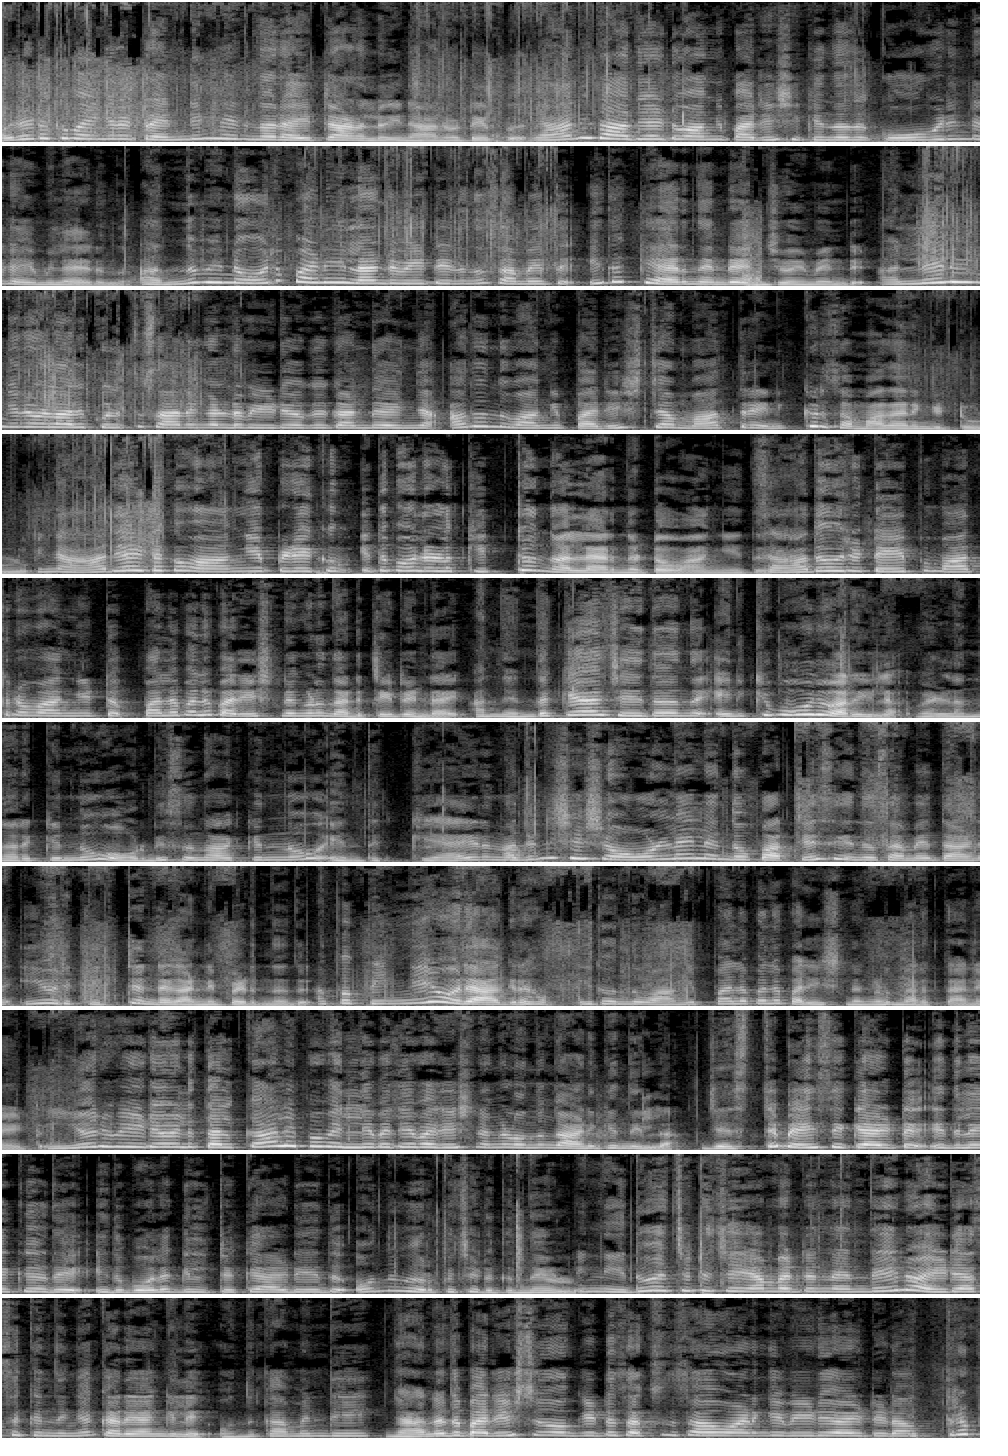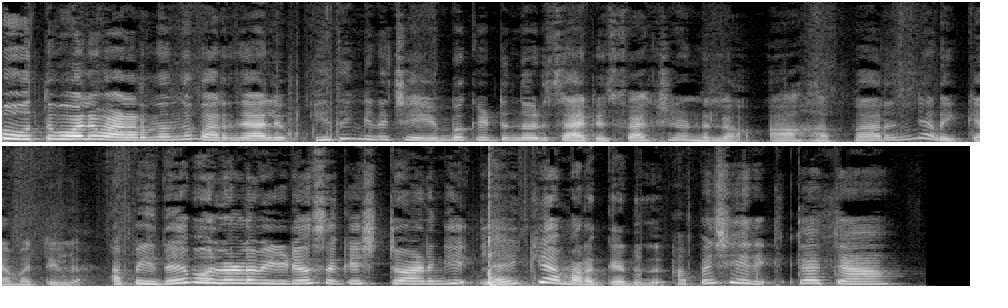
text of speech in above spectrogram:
ഒരിടക്ക് ഭയങ്കര ട്രെൻഡിങ്ങിലിരുന്ന ഒരു ഐറ്റം ആണല്ലോ ഈ നാനോ ടേപ്പ് ഞാനിത് ആദ്യമായിട്ട് വാങ്ങി പരീക്ഷിക്കുന്നത് കോവിഡിന്റെ ടൈമിലായിരുന്നു അന്ന് പിന്നെ ഒരു പണിയില്ലാണ്ട് വീട്ടിലിരുന്ന സമയത്ത് ഇതൊക്കെയായിരുന്നു എന്റെ എൻജോയ്മെന്റ് അല്ലെങ്കിലും ഇങ്ങനെയുള്ള അലക്കുലത്ത് സാധനങ്ങളുടെ വീഡിയോ ഒക്കെ കണ്ടു കഴിഞ്ഞാൽ അതൊന്ന് വാങ്ങി പരീക്ഷിച്ചാൽ മാത്രമേ എനിക്കൊരു സമാധാനം കിട്ടുള്ളൂ. പിന്നെ ആദ്യമായിട്ടൊക്കെ വാങ്ങിയപ്പോഴേക്കും ഇതുപോലുള്ള കിറ്റ് ഒന്നും അല്ലായിരുന്നു കേട്ടോ വാങ്ങിയത്. സാധാ ഒരു ടേപ്പ് മാത്രം വാങ്ങിയിട്ട് പല പല പരീക്ഷണങ്ങളും നടത്തിയിട്ടുണ്ടായി. അന്ന് എന്തൊക്കെയാ ചെയ്തതെന്ന് എനിക്ക് പോലും അറിയില്ല. വെള്ളം നിറയ്ക്കുന്നു ഓർബിസ് നിറയ്ക്കുന്നു എന്തൊക്കെയായിരുന്നു? അതിനുശേഷം ഓൺലൈനിൽ എന്തോ പർച്ചേസ് ചെയ്യുന്ന സമയത്താണ് ഈ ഒരു എന്റെ കണ്ണിപ്പെടുന്നത്. അപ്പൊ പിന്നെയും ഒരു ആഗ്രഹം ഇതൊന്ന് വാങ്ങി പല പല പരീക്ഷണങ്ങളും നടത്താനായിട്ട്. ഈ ഒരു വീഡിയോയിൽ തൽക്കാലം ഇപ്പൊ വലിയ വലിയ പരീക്ഷണങ്ങളൊന്നും കാണിക്കുന്നില്ല. ജസ്റ്റ് ബേസിക് ആയിട്ട് ഇതിലേക്ക് ഇതുപോലെ ഗിൽറ്റ് ഒക്കെ ആഡ് ചെയ്ത് ഒന്ന് വീർപ്പിച്ചെടുക്കുന്നേ ഉള്ളൂ. ഇനി ഇത് വെച്ചിട്ട് ചെയ്യാൻ പറ്റുന്ന എന്തെങ്കിലും ഐഡിയാസ് ഒക്കെ നിങ്ങൾക്ക് അറിയാമെങ്കിലേ ഒന്ന് കമന്റ് ചെയ്യേ. ഞാനത് പരീക്ഷിച്ച് നോക്കിയിട്ട് സക്സസ് ആവുകയാണെങ്കിൽ വീഡിയോ ആയിട്ട് ഇടാം. ഇത്ര പോത്ത് പോലെ വളർന്നെന്ന് പറഞ്ഞാലും ഇതിങ്ങനെ ചെയ്യുമ്പോൾ കിട്ടുന്ന ഒരു സാറ്റിസ്ഫാക്ഷൻ ഉണ്ടല്ലോ. ആഹാ പറഞ്ഞറിയിക്കാൻ പറ്റില്ല. അപ്പൊ ഇതേപോലുള്ള വീഡിയോസ് ഒക്കെ ഇഷ്ടമാണെങ്കിൽ ലൈക്ക് ചെയ്യാൻ മറക്കരുത്. അപ്പൊ ശരി ടാറ്റാ.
